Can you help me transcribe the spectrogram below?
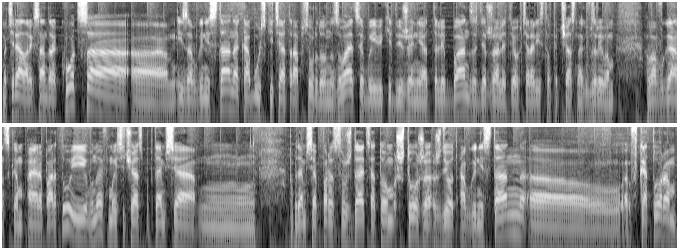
материал Александра Коца э, из Афганистана. Кабульский театр абсурда он называется. Боевики движения «Талибан» задержали трех террористов, причастных к взрывам в афганском аэропорту. И вновь мы сейчас попытаемся попытаемся порассуждать о том, что же ждет Афганистан, э, в котором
